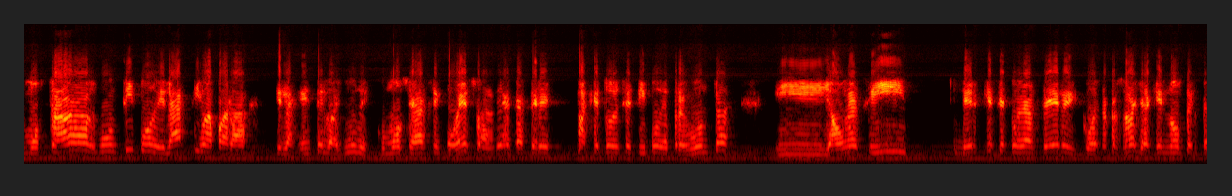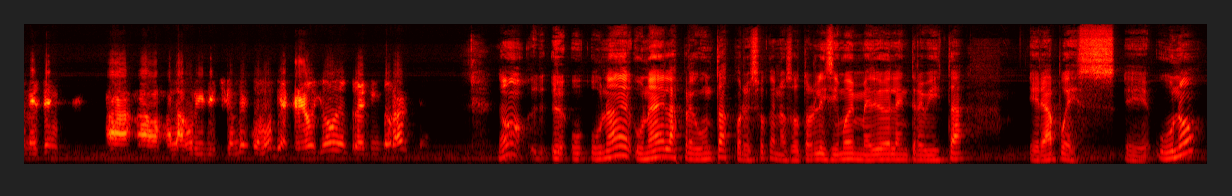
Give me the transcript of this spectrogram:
mostrar algún tipo de lástima para que la gente lo ayude. ¿Cómo se hace con eso? Habría que hacer más que todo ese tipo de preguntas y aún así ver qué se puede hacer con esas personas ya que no pertenecen a, a la jurisdicción de Colombia, creo yo, dentro de ignorancia. No, eh, una de, las preguntas, por eso que nosotros le hicimos en medio de la entrevista, era pues, eh, uno,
